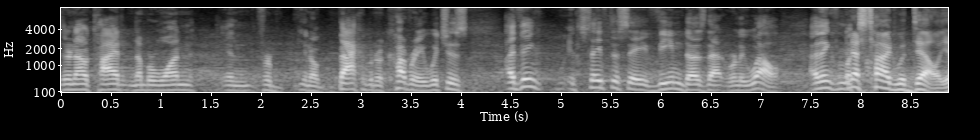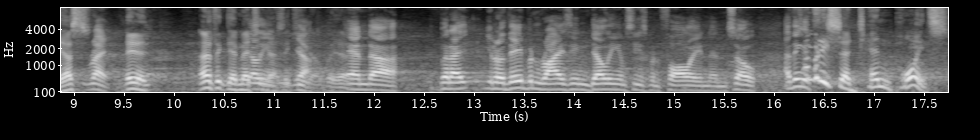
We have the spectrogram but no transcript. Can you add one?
they're now tied at number one in, for you know, backup and recovery, which is, I think it's safe to say Veeam does that really well. I think from and that's tied with Dell, yes? Right. They didn't, I don't think they mentioned Dell that in the yeah. keynote. But, yeah. And, uh, but I, you know, they've been rising, Dell EMC's been falling, and so I think Somebody said 10 points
